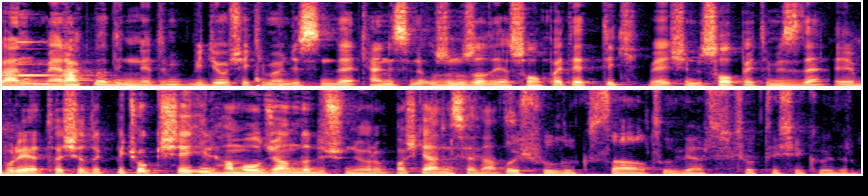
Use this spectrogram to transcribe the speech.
ben merakla dinledim. Video çekim öncesinde kendisiyle uzun uzadıya sohbet ettik ve şimdi sohbetimizi de e, buraya taşıdık. Birçok kişiye ilham olacağını da düşünüyorum. Hoş geldin Sedat. Hoş bulduk. Sağ ol Tuğber. Çok teşekkür ederim.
